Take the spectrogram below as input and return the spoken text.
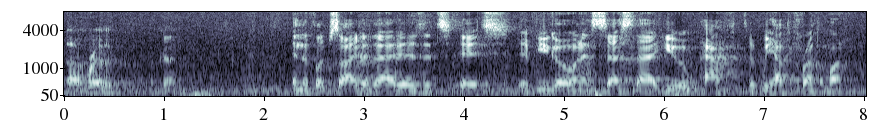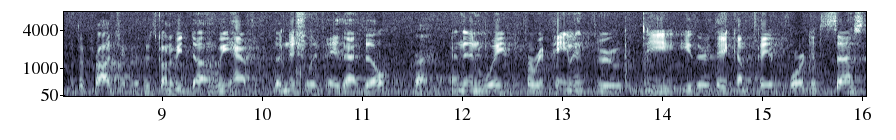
uh, road. Okay. And the flip side of that is, it's, it's, if you go and assess that, you have to, we have to front the money. With the project, if it's gonna be done, we have to initially pay that bill. Right. And then wait for repayment through the, either they come and pay it before it gets assessed,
